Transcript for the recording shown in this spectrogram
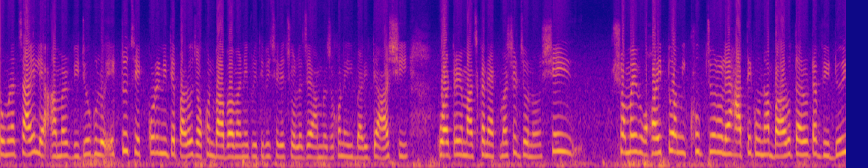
তোমরা চাইলে আমার ভিডিওগুলো একটু চেক করে নিতে পারো, যখন বাবা মানে পৃথিবী ছেড়ে চলে যায়, আমরা যখন এই বাড়িতে আসি কোয়ার্টারের মাঝখানে এক মাসের জন্য, সেই সময় হয়তো আমি খুব জোর হলে হাতে গোনা বারো তেরোটা ভিডিওই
